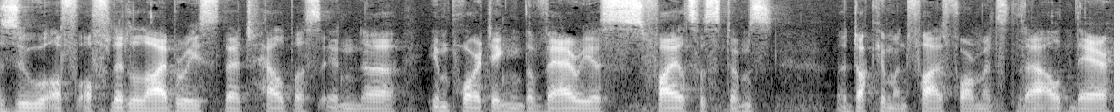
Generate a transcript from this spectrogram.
zoo of, of little libraries that help us in uh, importing the various file systems, document file formats that are out there.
